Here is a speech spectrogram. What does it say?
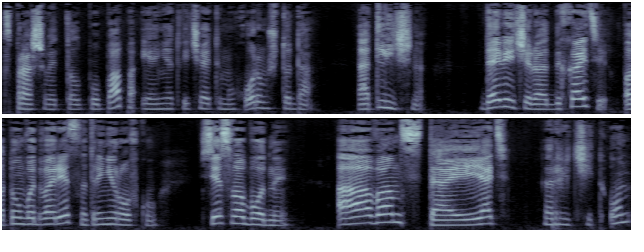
Спрашивает толпу папа, и они отвечают ему хором, что да. «Отлично! До вечера отдыхайте, потом во дворец на тренировку. Все свободны. А вам стоять!» Рычит он,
